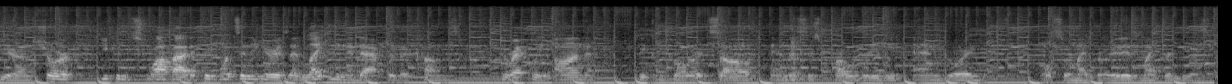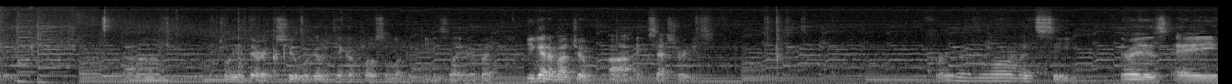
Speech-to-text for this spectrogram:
here. I'm sure you can swap out. I think what's in here is a lightning adapter that comes directly on the controller itself, and this is probably the Android, also micro. It is micro USB. Um, actually, there are two. We're going to take a closer look at these later, but you get a bunch of uh, accessories. Furthermore, let's see. There is a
